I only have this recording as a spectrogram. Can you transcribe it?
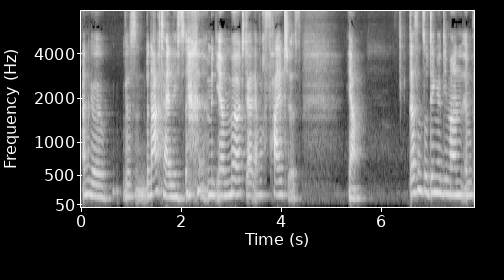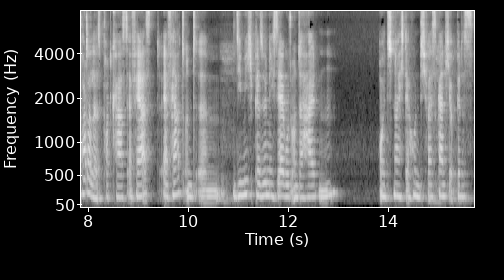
ange, benachteiligt mit ihrem Merch, der halt einfach falsch ist. Ja. Das sind so Dinge, die man im Potterless Podcast erfährt, erfährt und ähm, die mich persönlich sehr gut unterhalten. Oh, jetzt schnarcht der Hund. Ich weiß gar nicht, ob ihr das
